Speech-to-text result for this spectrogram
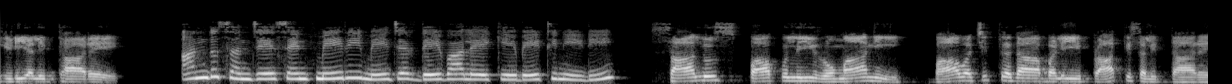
ಹಿಡಿಯಲಿದ್ದಾರೆ. ಅಂದು ಸಂಜೆ ಸೆಂಟ್ ಮೇರಿ ಮೇಜರ್ ದೇವಾಲಯಕ್ಕೆ ಭೇಟಿ ನೀಡಿ ಸಾಲುಸ್ ಪಾಪುಲಿ ರೊಮಾನಿ ಭಾವಚಿತ್ರದ ಬಳಿ ಪ್ರಾರ್ಥಿಸಲಿದ್ದಾರೆ.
